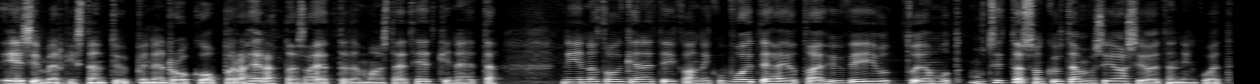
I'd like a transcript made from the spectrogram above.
esimerkiksi tämän tyyppinen rock-opera herättäisi ajattelemaan sitä, että hetkinen, että niin, no genetiikalla niin voi tehdä jotain hyviä juttuja, mutta, mutta sitten tässä on kyllä tämmöisiä asioita, niin kuin, että,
